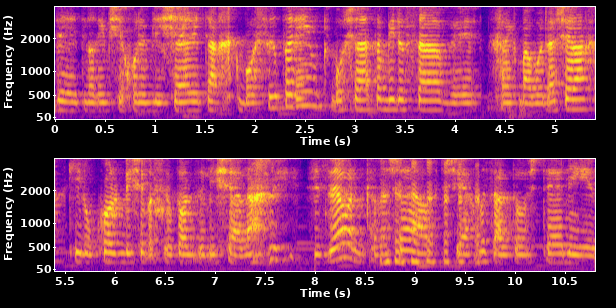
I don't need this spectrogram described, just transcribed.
ודברים שיכולים להישאר איתך, כמו סרטונים, כמו שאת תמיד עושה, וחלק מהעבודה שלך, כאילו כל מי שבסרטון זה מי שענה לי. וזהו, אני מקווה שאהבת, שיהיה לך מזל טוב, שתהני,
